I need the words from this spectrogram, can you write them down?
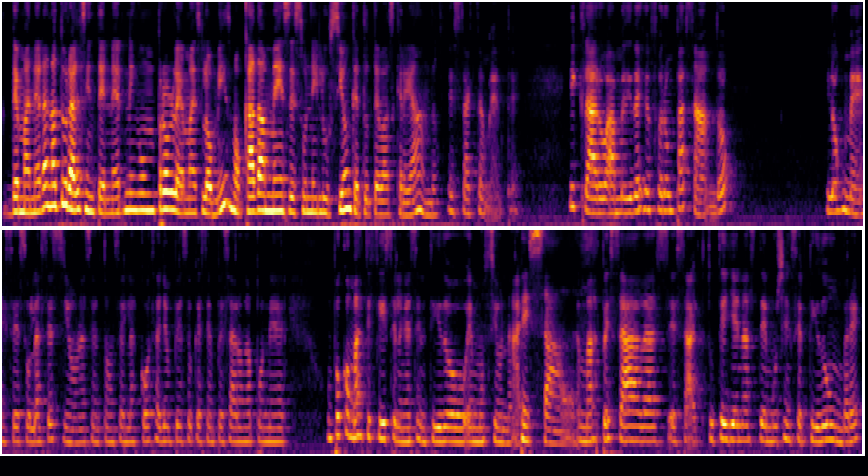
de manera natural sin tener ningún problema, es lo mismo. Cada mes es una ilusión que tú te vas creando. Exactamente. Y claro, a medida que fueron pasando los meses o las sesiones, entonces las cosas yo pienso que se empezaron a poner un poco más difícil en el sentido emocional. Pesadas. Más pesadas, exacto. Tú te llenas de mucha incertidumbre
